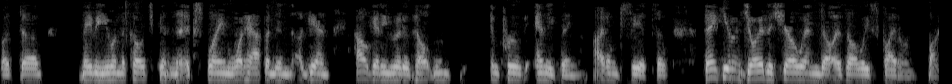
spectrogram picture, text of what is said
but uh, maybe you and the coach can explain what happened and again how getting rid of Helton improved anything. I don't see it. So thank you. Enjoy the show, and uh, as always, fight on. Bye.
